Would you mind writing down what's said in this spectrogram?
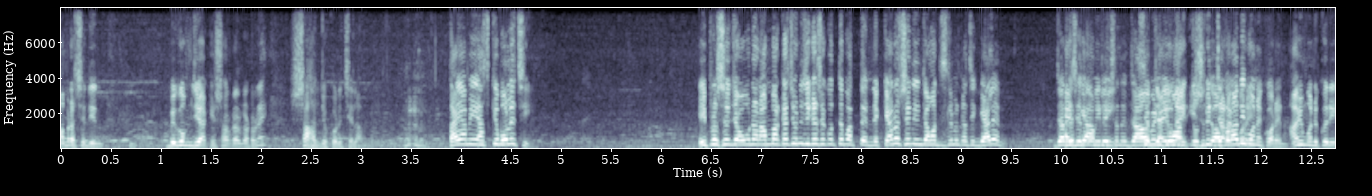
আমরা সেদিন বেগম জিয়াকে সরকার গঠনে সাহায্য করেছিলাম। তাই আমি আজকে বলেছি, এই প্রশ্নে জবাব আমার কাছে জিজ্ঞাসা করতে পারতেন কেন সেদিন জামাত ইসলামের কাছে গেলেন? অপরাধী মনে করেন আমি মনে করি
